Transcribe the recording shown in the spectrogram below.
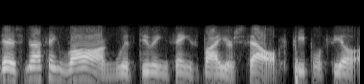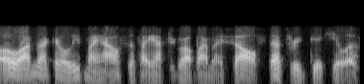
There's nothing wrong with doing things by yourself. People feel, oh, I'm not going to leave my house if I have to go out by myself. That's ridiculous.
